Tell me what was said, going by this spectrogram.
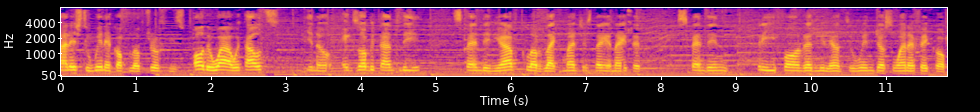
managed to win a couple of trophies, all the while without, you know, exorbitantly spending. You have clubs like Manchester United spending three, four hundred million to win just one FA Cup,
